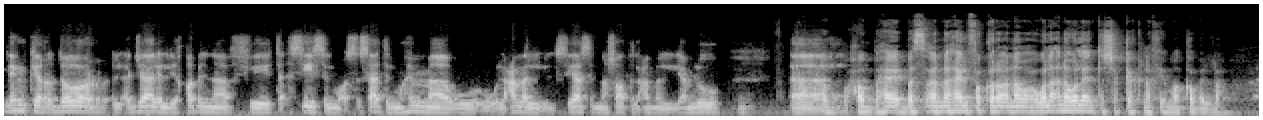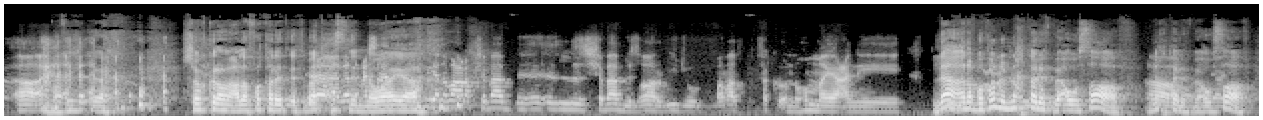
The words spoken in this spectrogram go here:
ننكر دور الأجيال اللي قبلنا في تأسيس المؤسسات المهمة والعمل السياسي النشاط العمل اللي عملوه حب حب هاي بس أنا هاي الفقرة أنا ولا أنا ولا أنت شككنا فيما قبل. شكرا على فقرة إثبات حسن النوايا. أنا بعرف شباب الشباب الصغار بيجوا مرات بفكروا إنه هم يعني لا أنا بظن بنختلف بأوصاف بنختلف آه بأوصاف. يعني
